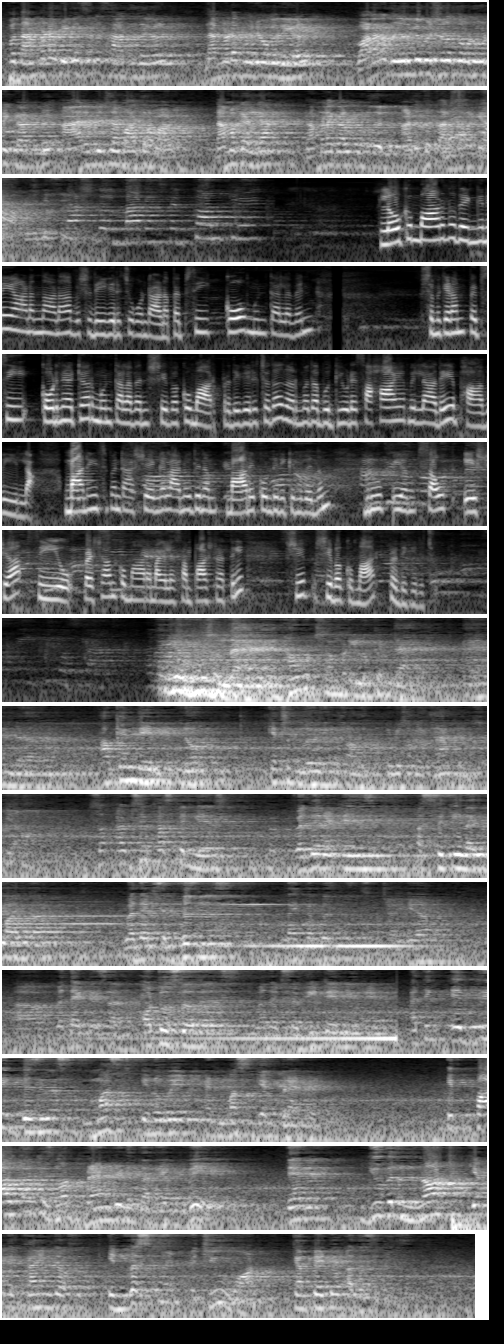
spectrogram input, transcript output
അപ്പൊ നമ്മുടെ വികസന സാധ്യതകൾ നമ്മുടെ പുരോഗതികൾ വളരെ ദീർഘവീക്ഷണത്തോടുകൂടി കണ്ട് ആരംഭിച്ച മാത്രമാണ് നമുക്കെല്ലാം നമ്മളെക്കാൾ കൂടുതൽ അടുത്ത തലമുറയ്ക്കാണ്. ലോകം മാറുന്നത് എങ്ങനെയാണെന്നാണ് വിശദീകരിച്ചുകൊണ്ടാണ് പെപ്സി കോ മുൻ തലവൻ ക്ഷമിക്കണം പെപ്സി കോർഡിനേറ്റർ മുൻ തലവൻ ശിവകുമാർ. പ്രതികരിച്ചത് നിർമ്മിത ബുദ്ധിയുടെ സഹായമില്ലാതെ ഭാവിയില്ല. മാനേജ്മെന്റ് ആശയങ്ങൾ അനുദിനം മാറിക്കൊണ്ടിരിക്കുന്നുവെന്നും group M South Asia CEO Prashanth കുമാറുമായുള്ള സംഭാഷണത്തിൽ ശിവ് ശിവകുമാർ പ്രതികരിച്ചു. Uh, So I'd say first thing is whether it is a city like Malta, whether it's a business like the businesses which are here, uh, whether it is an auto service, whether it's a retail unit. I think every business must innovate and must get branded. If Palkat is not branded in the right way, then you will not get the kind of investment which you want compared to other cities.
